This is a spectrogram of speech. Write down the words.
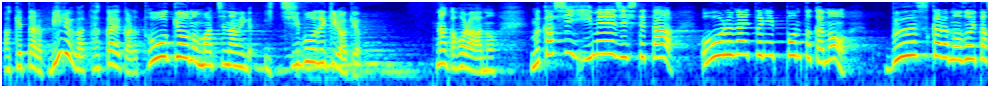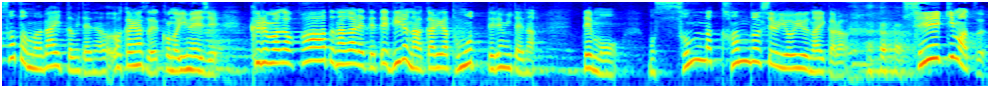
開けたらビルが高いから東京の街並みが一望できるわけよ。なんかほらあの、昔イメージしてたオールナイトニッポンとかのブースから覗いた外のライトみたいなわかります？このイメージ。車がパーッと流れててビルの明かりが灯ってるみたいな。でももうそんな感動してる余裕ないから。世紀末。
